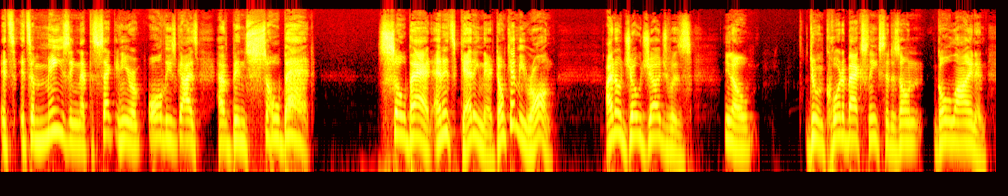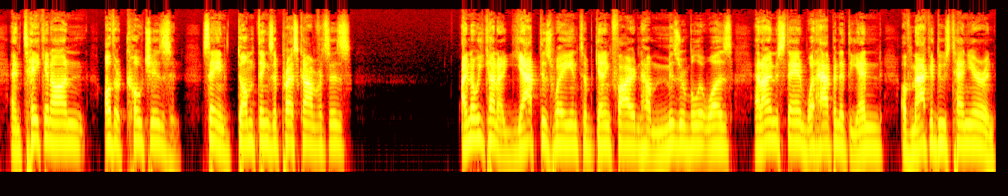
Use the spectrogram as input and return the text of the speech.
It's it's amazing that the second year of all these guys have been so bad. So bad. And it's getting there. Don't get me wrong. I know Joe Judge was, you know, doing quarterback sneaks at his own goal line and and taking on other coaches and saying dumb things at press conferences. I know he kind of yapped his way into getting fired and how miserable it was. And I understand what happened at the end of McAdoo's tenure and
